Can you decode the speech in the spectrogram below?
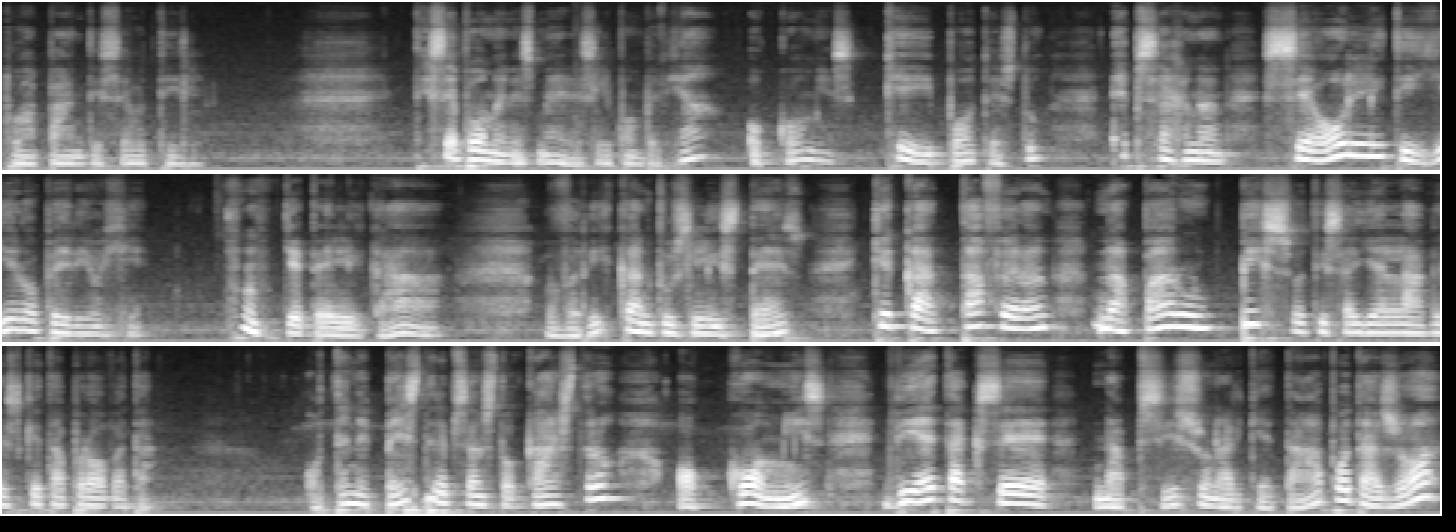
του απάντησε ο Τίλ. Τις επόμενες μέρες λοιπόν παιδιά, ο κόμις και οι υπότες του έψαχναν σε όλη τη γύρω περιοχή. Και τελικά βρήκαν τους ληστές και κατάφεραν να πάρουν πίσω τις αγελάδες και τα πρόβατα. Όταν επέστρεψαν στο κάστρο, ο κόμις διέταξε να ψήσουν αρκετά από τα ζώα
